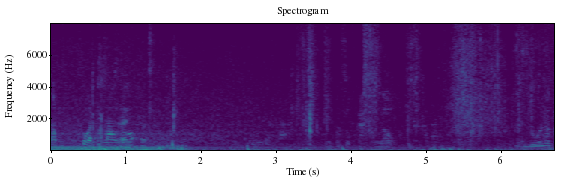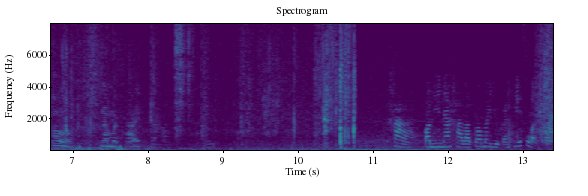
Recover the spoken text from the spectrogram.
กับสวนของเราใช่เนาะครับเป็นประสบการณ์ของเราเรียนรู้แล้วก็นำมาใช้ ค่ะ ตอนนี้นะคะเราก็มาอยู่กันที่สวนป่า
